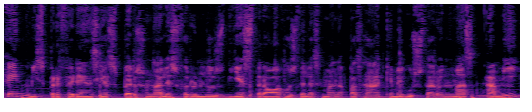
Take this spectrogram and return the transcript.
en mis preferencias personales fueron los 10 trabajos de la semana pasada que me gustaron más a mí.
